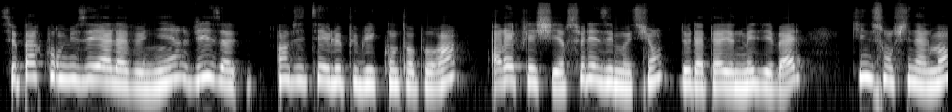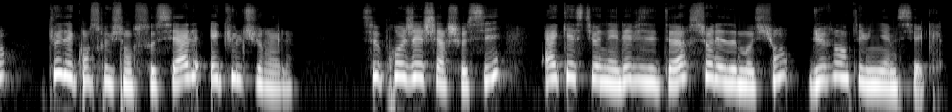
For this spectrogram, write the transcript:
Ce parcours musée à l'avenir vise à inviter le public contemporain à réfléchir sur les émotions de la période médiévale qui ne sont finalement que des constructions sociales et culturelles. Ce projet cherche aussi à questionner les visiteurs sur les émotions du XXIe siècle.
